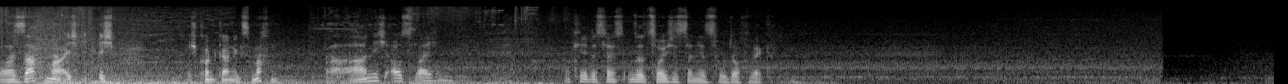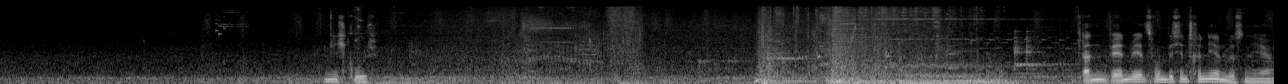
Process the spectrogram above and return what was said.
Oh, sag mal, ich, ich, ich konnte gar nichts machen. War nicht ausweichen? Okay, das heißt, unser Zeug ist dann jetzt wohl doch weg. Nicht gut. Dann werden wir jetzt wohl ein bisschen trainieren müssen hier.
